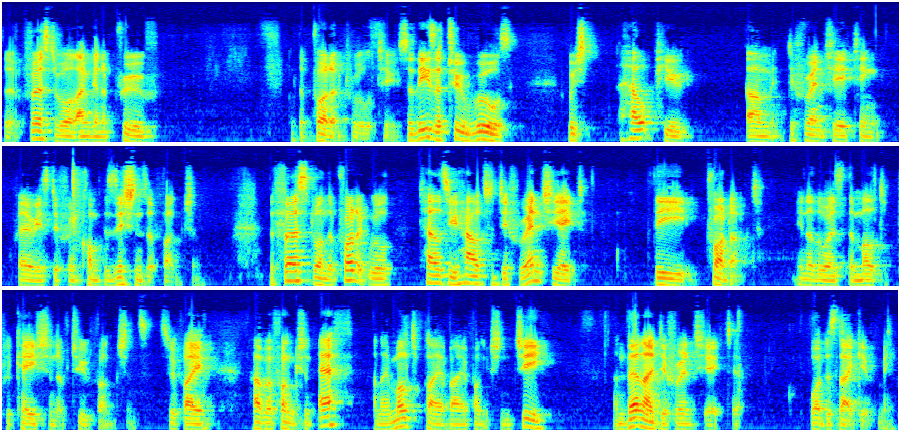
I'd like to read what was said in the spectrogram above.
So first of all, I'm going to prove the product rule too. So these are two rules which help you um, differentiating various different compositions of function. The first one, the product rule, tells you how to differentiate the product in other words, the multiplication of two functions. So if I have a function f and I multiply it by a function g, and then I differentiate it, what does that give me?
